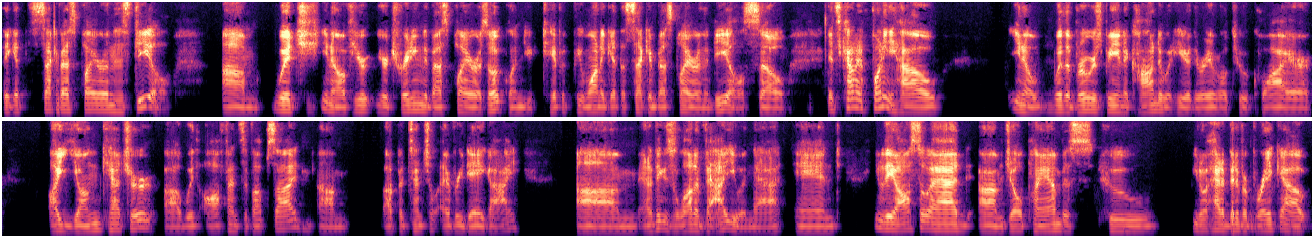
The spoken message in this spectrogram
they get the second best player in this deal. Um, which you know, if you're you're trading the best player as Oakland, you typically want to get the second best player in the deal. So it's kind of funny how, you know, with the Brewers being a conduit here, they're able to acquire a young catcher uh, with offensive upside, um, a potential everyday guy, um, and I think there's a lot of value in that. And you know, they also add um, Joel Payamps, who you know had a bit of a breakout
